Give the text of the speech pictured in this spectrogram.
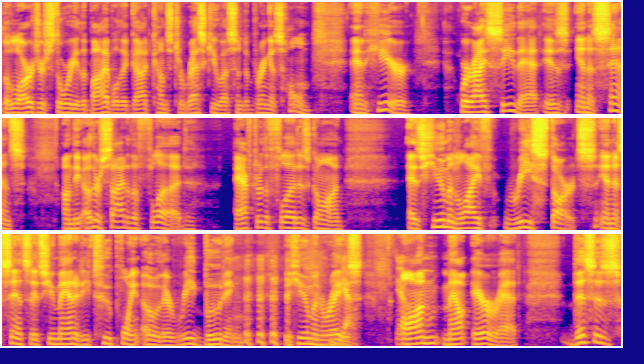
the larger story of the Bible that God comes to rescue us and to bring us home. And here, where I see that is, in a sense, on the other side of the flood, after the flood is gone, as human life restarts, in a sense, it's humanity 2.0. They're rebooting the human race Yeah. on Mount Ararat. This is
